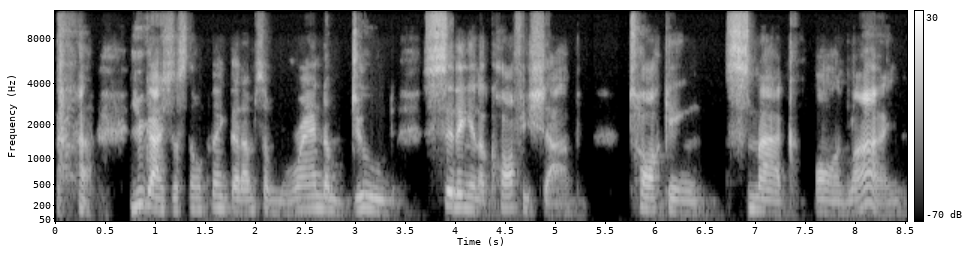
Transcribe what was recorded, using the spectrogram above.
you guys just don't think that i'm some random dude sitting in a coffee shop talking smack online,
